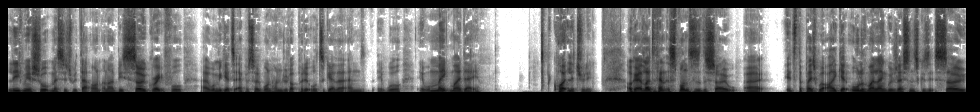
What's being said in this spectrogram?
Leave me a short message with that on and I'd be so grateful. Uh, when we get to episode 100, I'll put it all together and it will, it will make my day. Quite literally. Okay. I'd like to thank the sponsors of the show. Uh, it's the place where I get all of my language lessons because it's so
